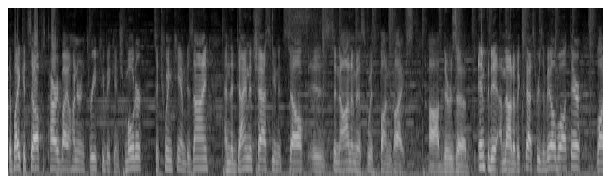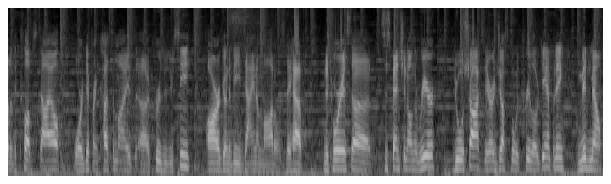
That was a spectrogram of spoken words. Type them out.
The bike itself is powered by a 103 cubic inch motor. It's a twin cam design and the Dyna chassis in itself is synonymous with fun bikes. Uh, there's an infinite amount of accessories available out there. A lot of the club style or different customized uh, cruisers you see are going to be Dyna models. They have notorious uh, suspension on the rear, dual shocks, they are adjustable with preload dampening, mid-mount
